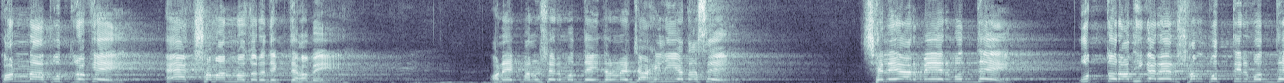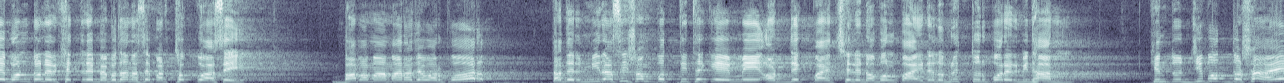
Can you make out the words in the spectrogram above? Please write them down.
কন্যা পুত্রকে এক সমান নজরে দেখতে হবে। অনেক মানুষের মধ্যে এই ধরনের জাহিলিয়াত আছে। ছেলে আর মেয়ের মধ্যে উত্তরাধিকারের সম্পত্তির মধ্যে বন্টনের ক্ষেত্রে ব্যবধান আছে, পার্থক্য আছে। বাবা মা মারা যাওয়ার পর তাদের মিরাসি সম্পত্তি থেকে মেয়ে অর্ধেক পায়, ছেলে ডবল পায়, এটা হলো মৃত্যুর পরের বিধান। কিন্তু জীবদ্দশায়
